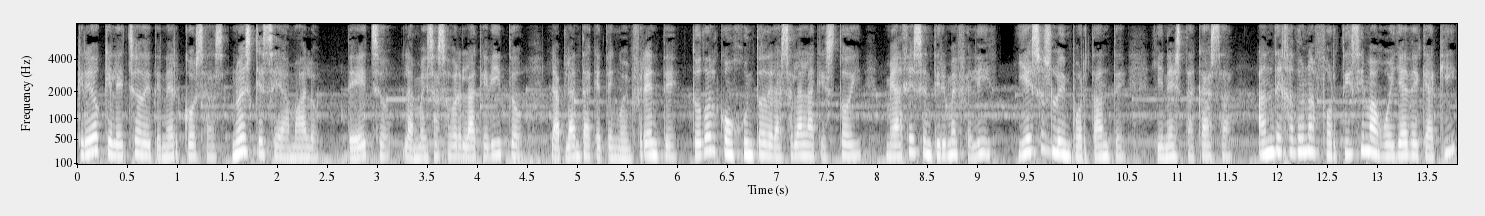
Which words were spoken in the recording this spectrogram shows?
creo que el hecho de tener cosas no es que sea malo. De hecho, la mesa sobre la que edito, la planta que tengo enfrente, todo el conjunto de la sala en la que estoy me hace sentirme feliz. Y eso es lo importante. Y en esta casa han dejado una fortísima huella de que aquí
